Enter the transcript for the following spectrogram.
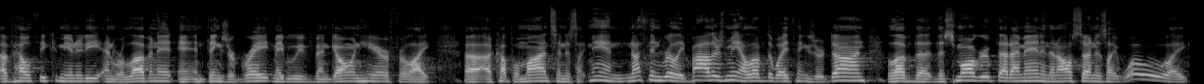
of healthy community and we're loving it and, things are great. Maybe we've been going here for like uh, a couple months and it's like, man, nothing really bothers me. I love the way things are done. I love the, the small group that I'm in. And then all of a sudden it's like, whoa, like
